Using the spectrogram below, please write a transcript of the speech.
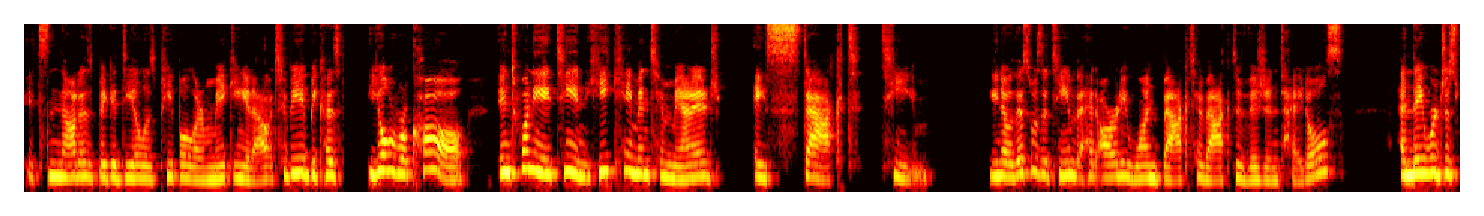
it's not as big a deal as people are making it out to be because you'll recall in 2018, he came in to manage a stacked team. You know, this was a team that had already won back to back division titles, and they were just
